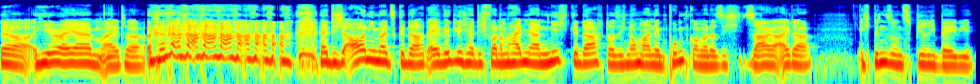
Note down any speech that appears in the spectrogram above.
ja, here I am, Alter. hätte ich auch niemals gedacht. Ey, wirklich hätte ich vor einem halben Jahr nicht gedacht, dass ich nochmal an den Punkt komme, dass ich sage, Alter, ich bin so ein Spiri-Baby.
